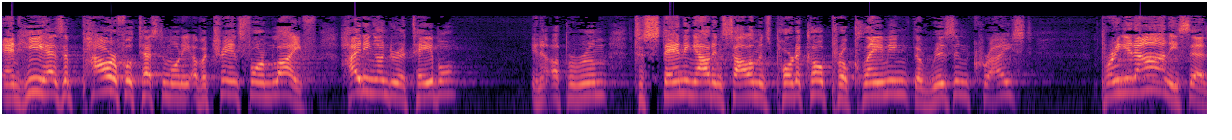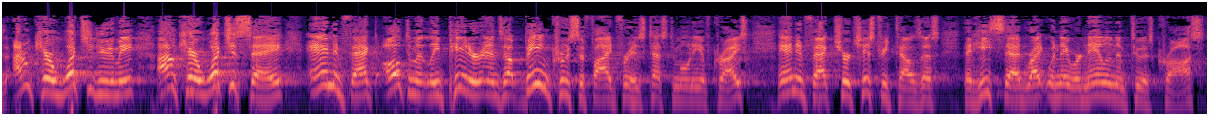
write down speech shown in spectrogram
And he has a powerful testimony of a transformed life, hiding under a table in an upper room to standing out in Solomon's portico proclaiming the risen Christ. Bring it on, he says. I don't care what you do to me. I don't care what you say. And in fact, ultimately, Peter ends up being crucified for his testimony of Christ. And in fact, church history tells us that he said right when they were nailing him to his cross,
